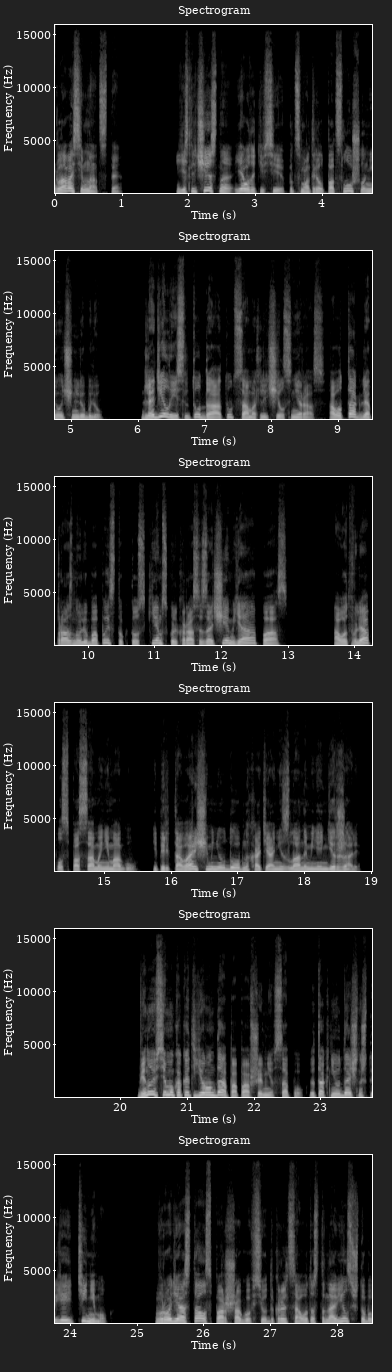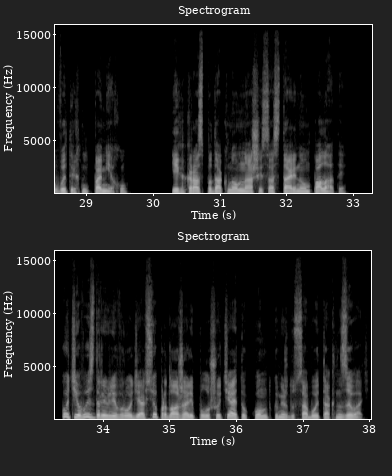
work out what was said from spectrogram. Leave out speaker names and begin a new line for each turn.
Глава 17. Если честно, я вот эти все подсмотрел, подслушал, не очень люблю. Для дела, если то, да, тут сам отличился не раз. А вот так, для праздного любопытства, кто с кем, сколько раз и зачем, я пас. А вот вляпался по самой не могу. И перед товарищами неудобно, хотя они зла на меня не держали. Виной всему какая-то ерунда, попавшая мне в сапог. Да так неудачно, что я идти не мог. Вроде остался пар шагов всего до крыльца, а вот остановился, чтобы вытряхнуть помеху. И как раз под окном нашей состаренного палаты. Хоть и выздоровели вроде, а все продолжали полушутя эту комнатку между собой так называть.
